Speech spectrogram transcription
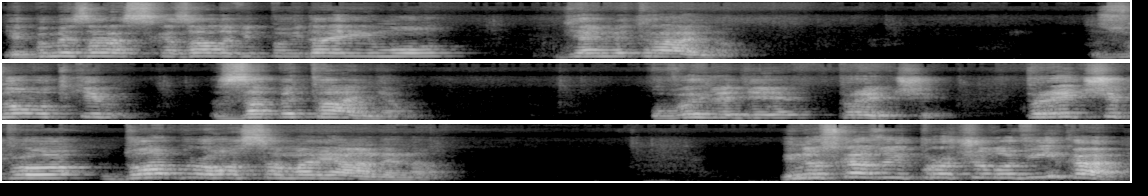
якби ми зараз сказали, відповідає йому діаметрально. Знову таким запитанням у вигляді притчі. Притчі про доброго самарянина. Він розказує про чоловіка,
